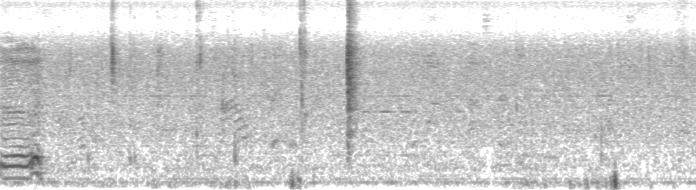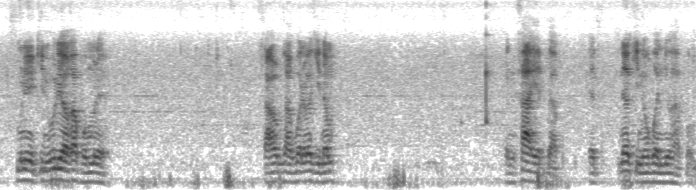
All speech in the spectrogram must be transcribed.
อืม มื้อนี้กินผู้เดียวครับผมมื้อนี้สาวสั่งเพิ่นมากินน้ำเป็นค่าเฮ็ดแบบเฮ็ดแนวกินของเพิ่นอยู่ครับผม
